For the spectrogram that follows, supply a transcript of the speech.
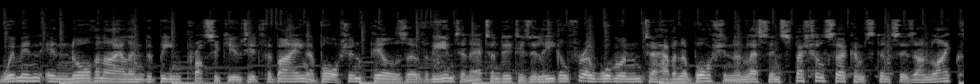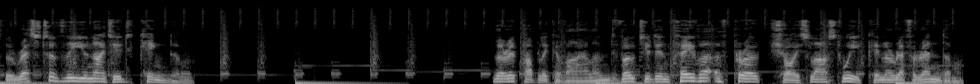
Women in Northern Ireland have been prosecuted for buying abortion pills over the internet and it is illegal for a woman to have an abortion unless in special circumstances unlike the rest of the United Kingdom. The Republic of Ireland voted in favour of pro-choice last week in a referendum.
